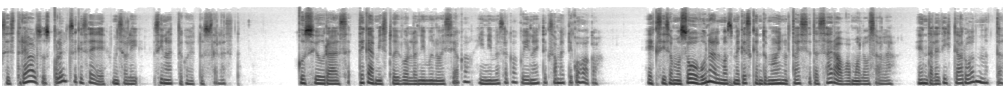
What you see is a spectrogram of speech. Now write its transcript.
sest reaalsus pole üldsegi see, mis oli sinu ettekujutus sellest. kusjuures tegemist võib olla nii mõne asjaga, inimesega kui näiteks ametikohaga. ehk siis oma soovunelmas me keskendume ainult asjade säravamale osale, endale tihti aru andmata,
